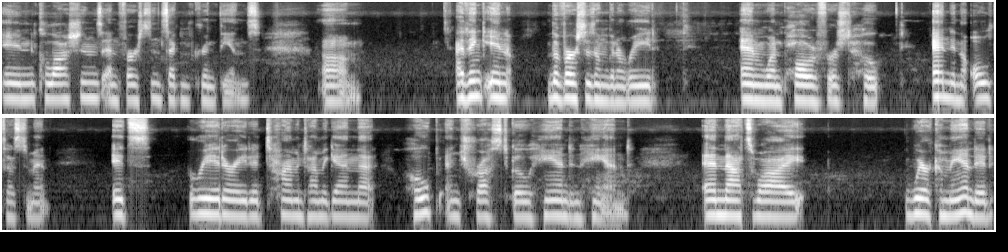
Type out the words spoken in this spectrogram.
in Colossians and 1st and 2nd Corinthians. Um, I think in the verses I'm going to read, and when Paul refers to hope, and in the Old Testament, it's reiterated time and time again that hope and trust go hand in hand. And that's why we're commanded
